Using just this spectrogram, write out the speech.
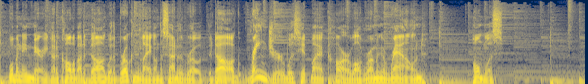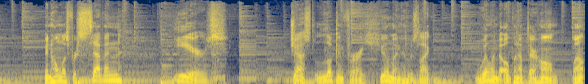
a woman named Mary got a call about a dog with a broken leg on the side of the road. The dog, Ranger, was hit by a car while roaming around, homeless. Been homeless for seven years. Just looking for a human who's like willing to open up their home. Well,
